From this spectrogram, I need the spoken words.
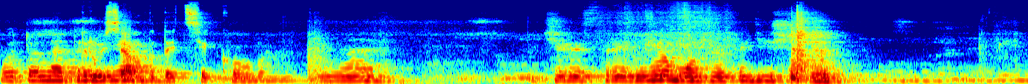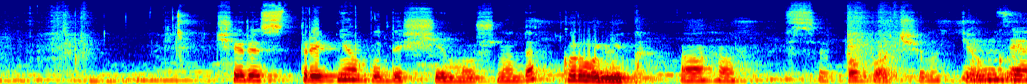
От вона три Друзям дня, буде цікаво. на... через три дня можна тоді ще. Через три дня буде ще можна, так? Да? Кролик. Ага, все, побачила. Дякую.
